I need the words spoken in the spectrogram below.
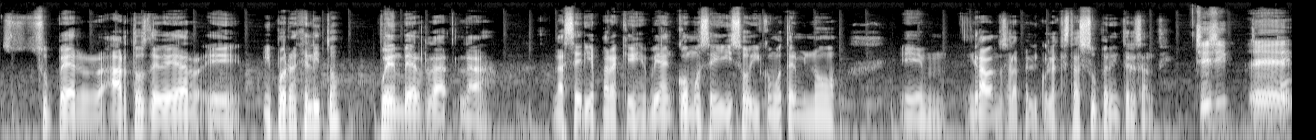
súper hartos de ver eh, Mi Pobre Angelito, pueden ver la- la serie para que vean cómo se hizo y cómo terminó em, grabándose la película, que está súper interesante. Sí, sí. eh,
